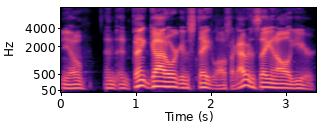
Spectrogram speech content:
You know, and, and thank God Oregon State lost. Like I've been saying all year.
